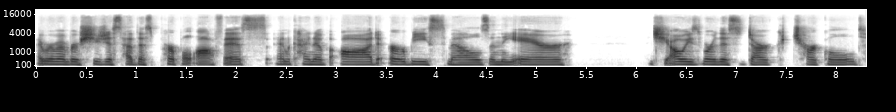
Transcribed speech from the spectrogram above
I remember she just had this purple office and kind of odd herby smells in the air. And she always wore this dark charcoaled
